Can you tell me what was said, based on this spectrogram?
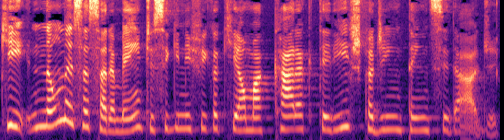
que não necessariamente significa que é uma característica de intensidade.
